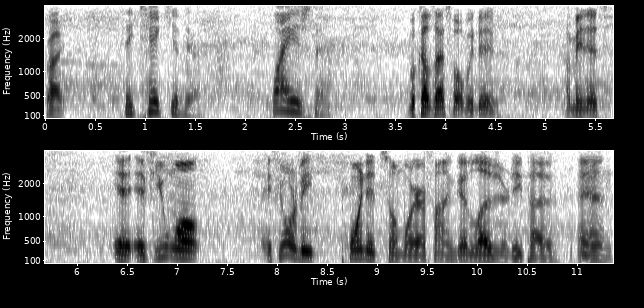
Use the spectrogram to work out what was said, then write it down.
right. They take you there. Why is that? because that's what we do. I mean, it's if you want if you want to be pointed somewhere, fine, go to Lowe's or Depot and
